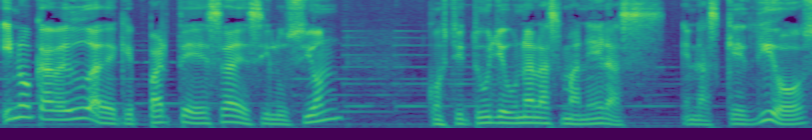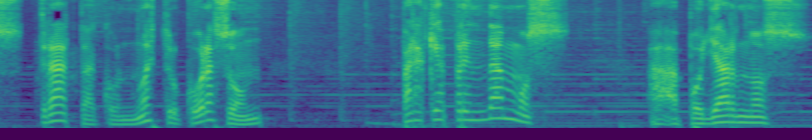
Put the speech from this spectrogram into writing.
Y no cabe duda de que parte de esa desilusión constituye una de las maneras en las que Dios trata con nuestro corazón para que aprendamos a apoyarnos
